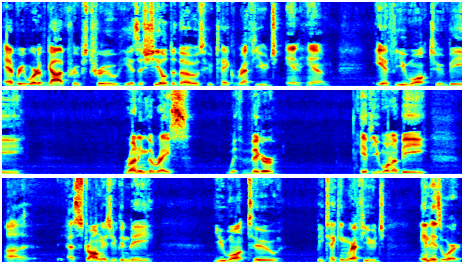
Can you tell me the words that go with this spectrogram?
Every word of God proves true. He is a shield to those who take refuge in him. If you want to be running the race with vigor, if you want to be uh, as strong as you can be, you want to be taking refuge in His Word.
